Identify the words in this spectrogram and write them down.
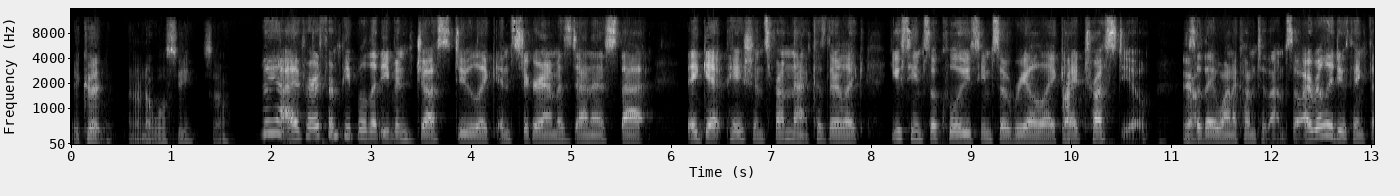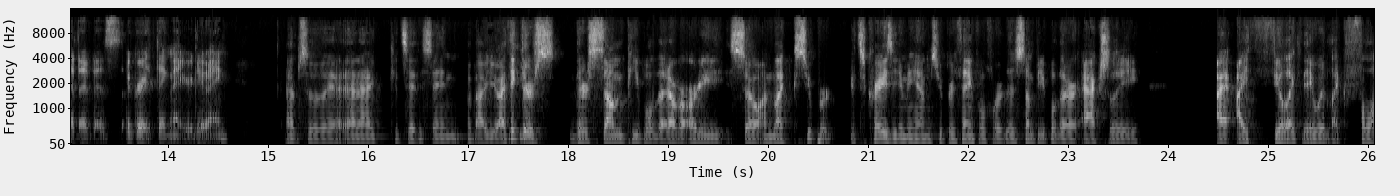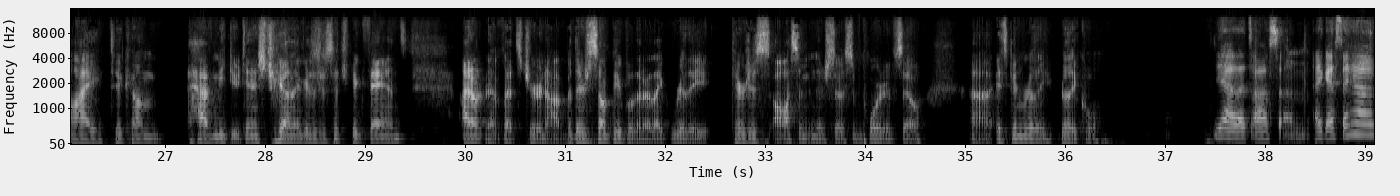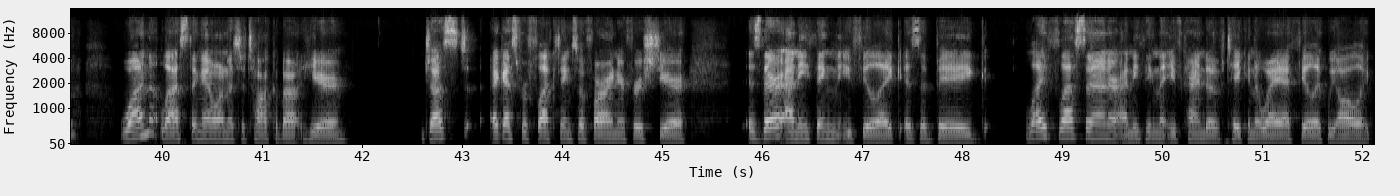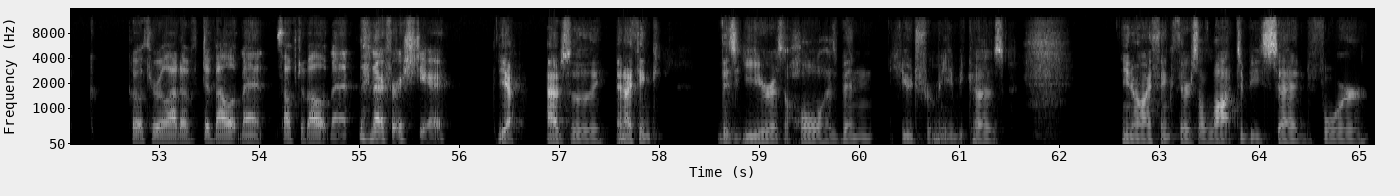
it could, I don't know. We'll see. So Oh yeah, I've heard from people that even just do like Instagram as dentists that they get patients from that because they're like, "You seem so cool, you seem so real, like right. I trust you." Yeah. So they want to come to them. So I really do think that it is a great thing that you're doing. Absolutely, and I could say the same about you. I think there's there's some people that are already so I'm like super. It's crazy to me. I'm super thankful for. It. There's some people that are actually, I I feel like they would like fly to come have me do dentistry on there because they're such big fans. I don't know if that's true or not, but there's some people that are like really, they're just awesome and they're so supportive. So uh, it's been really, really cool. Yeah, that's awesome. I guess I have one last thing I wanted to talk about here. Just, I guess, reflecting so far in your first year, is there anything that you feel like is a big life lesson or anything that you've kind of taken away? I feel like we all like go through a lot of development, self development in our first year. Yeah, absolutely. And I think this year as a whole has been huge for me because, you know, I think there's a lot to be said for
